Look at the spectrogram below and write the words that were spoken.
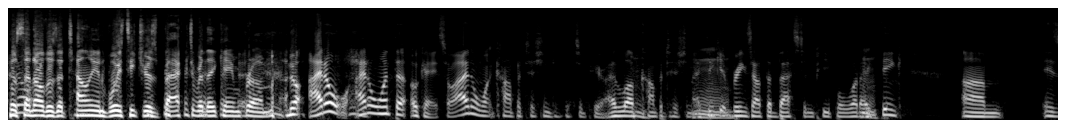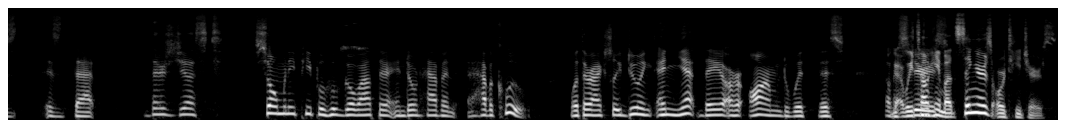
he'll send all those Italian voice teachers back to where they came from. no, I don't. I don't want the. Okay, so I don't want competition to disappear. I Hmm. love competition. I think it Mm. brings out the best in people. What I Mm. think um, is is that there's just so many people who go out there and don't have an have a clue what they're actually doing, and yet they are armed with this. Okay, are we talking about singers or teachers?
